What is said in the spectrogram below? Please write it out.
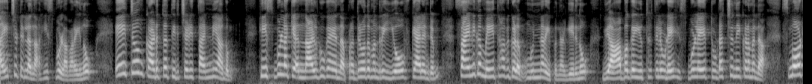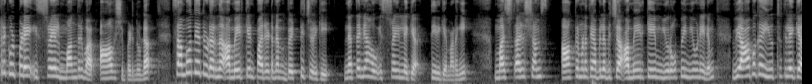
അയച്ചിട്ടില്ലെന്ന് ഹിസ്ബുള്ള പറയുന്നു. ഏറ്റവും കടുത്ത തിരിച്ചടി തന്നെയാകും ഹിസ്ബുള്ളയ്ക്ക് നൽകുകയെന്ന് പ്രതിരോധ മന്ത്രി യോവ് ഗാലന്റും സൈനിക മേധാവികളും മുന്നറിയിപ്പ് നൽകിയിരുന്നു. വ്യാപക യുദ്ധത്തിലൂടെ ഹിസ്ബുള്ളയെ തുടച്ചു നീക്കണമെന്ന് സ്മോട്രിക് ഉൾപ്പെടെ ഇസ്രായേൽ മന്ത്രിമാർ ആവശ്യപ്പെടുന്നുണ്ട്. സംഭവത്തെ തുടർന്ന് അമേരിക്കൻ പര്യടനം വെട്ടിച്ചുരുക്കി. നെത്തന്യാഹു ഇസ്രായേലിലേക്ക് തിരികെ മടങ്ങി. മജ്ദൽ ഷംസ് ആക്രമണത്തെ അപലപിച്ച അമേരിക്കയും യൂറോപ്യൻ യൂണിയനും വ്യാപക യുദ്ധത്തിലേക്ക്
